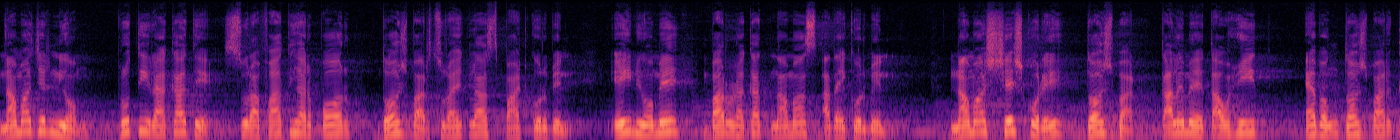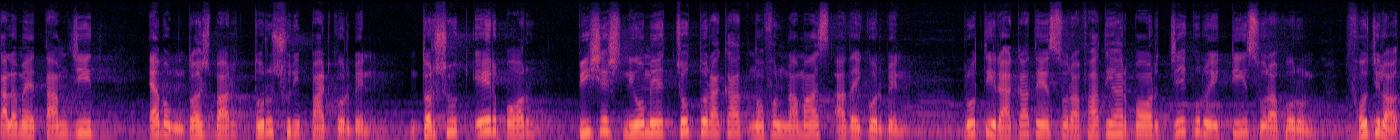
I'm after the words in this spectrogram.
নামাজের নিয়ম, প্রতি রাকাতে সুরা ফাতিহার পর দশ বার সুরা ইখলাস পাঠ করবেন। এই নিয়মে বারো রাকাত নামাজ আদায় করবেন। নামাজ শেষ করে দশ বার কালেমে তাওহিদ এবং দশ বার কালেমে তামজিদ এবং দশ বার দরুদ পাঠ করবেন। দর্শক, এরপর বিশেষ নিয়মে চোদ্দ রাকাত নফল নামাজ আদায় করবেন। প্রতি রাকাতে সোরা ফাতিহার পর যে কোনো একটি সোরা পড়ুন। ফজিলত,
